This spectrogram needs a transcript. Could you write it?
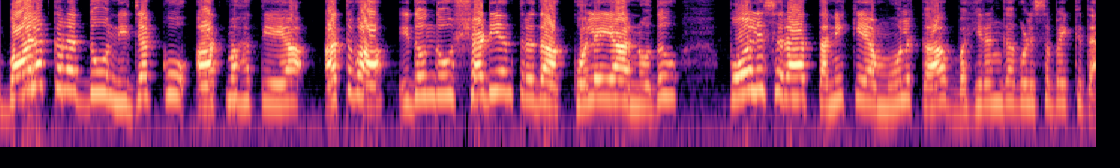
ಬಾಲಕನದ್ದು ನಿಜಕ್ಕೂ ಆತ್ಮಹತ್ಯೆಯ ಅಥವಾ ಇದೊಂದು ಷಡ್ಯಂತ್ರದ ಕೊಲೆಯ ಅನ್ನೋದು ಪೊಲೀಸರ ತನಿಖೆಯ ಮೂಲಕ ಬಹಿರಂಗಗೊಳಿಸಬೇಕಿದೆ.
